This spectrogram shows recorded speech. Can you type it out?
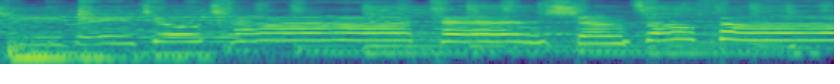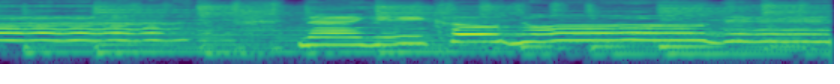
几杯酒茶谈香早饭，那一口浓烈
